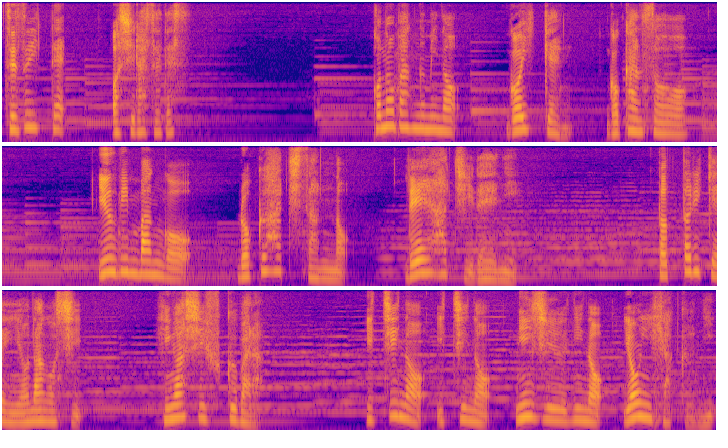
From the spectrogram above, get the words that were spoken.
続いてお知らせです。この番組のご意見、ご感想を郵便番号683-0802鳥取県米子市東福原。1-1-22-402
